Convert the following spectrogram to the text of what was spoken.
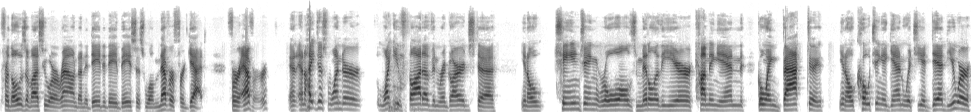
for those of us who are around on a day-to-day basis will never forget forever. And and I just wonder what you've thought of in regards to, you know, changing roles middle of the year, coming in, going back to you know, coaching again, which you did. You were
